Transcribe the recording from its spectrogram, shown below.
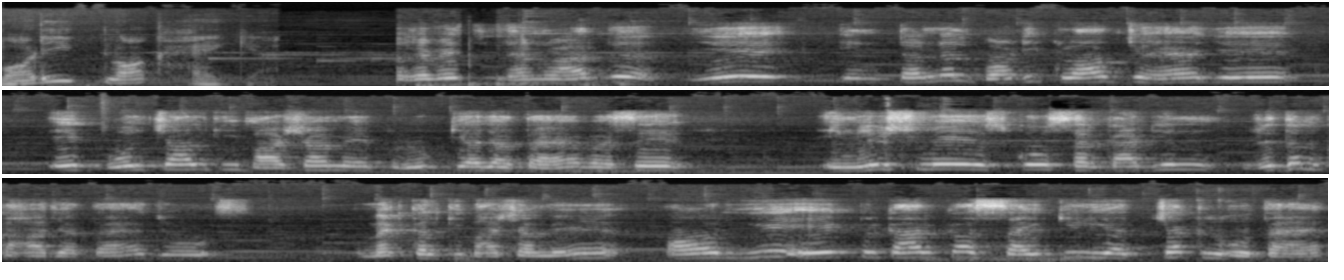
बॉडी क्लॉक है क्या? रमेश जी, धन्यवाद। ये इंटरनल बॉडी क्लॉक जो है, ये एक बोलचाल की भाषा में प्रयोग किया जाता है। वैसे इंग्लिश में इसको सरकाडियन रिदम कहा जाता है, जो मेडिकल की भाषा में और ये एक प्रकार का साइकिल या चक्र होता है,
